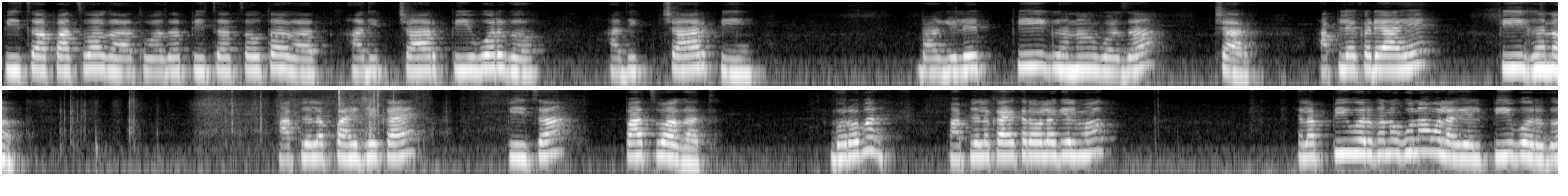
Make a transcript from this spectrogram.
पीचा पाचवा घात वजा पीचा चौथा घात अधिक चार पी वर्ग अधिक चार पी भागिले पी घन वजा चार. आपल्याकडे आहे पी घन. आपल्याला पाहिजे काय? पीचा पाचवा घात. बरोबर? आपल्याला काय करावं लागेल मग? याला पी वर्गनं गुणावं लागेल. पी वर्ग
